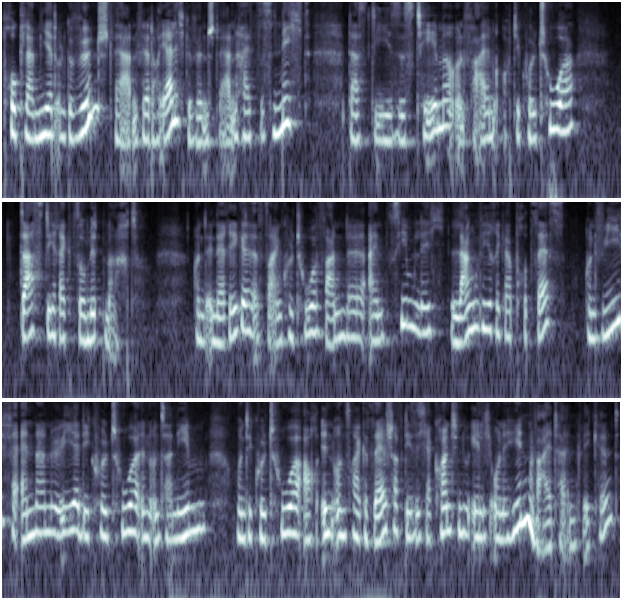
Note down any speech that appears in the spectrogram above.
proklamiert und gewünscht werden, vielleicht auch ehrlich gewünscht werden, heißt es nicht, dass die Systeme und vor allem auch die Kultur das direkt so mitmacht. Und in der Regel ist so ein Kulturwandel ein ziemlich langwieriger Prozess. Und wie verändern wir die Kultur in Unternehmen und die Kultur auch in unserer Gesellschaft, die sich ja kontinuierlich ohnehin weiterentwickelt?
